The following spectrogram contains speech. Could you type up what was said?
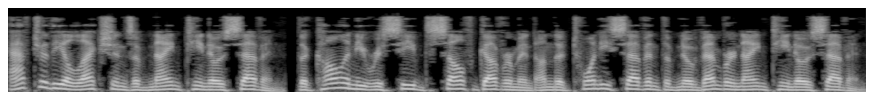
After the elections of 1907, the colony received self-government on 27 November 1907.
